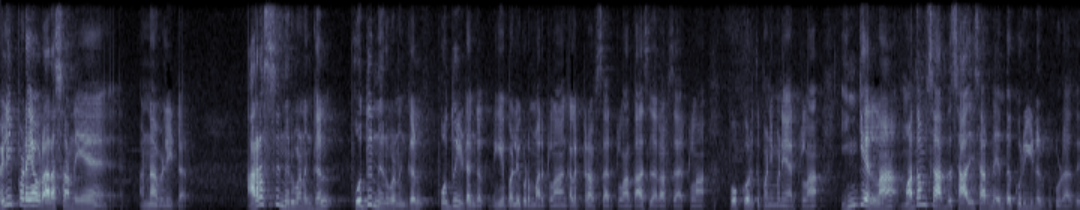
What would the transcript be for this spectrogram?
வெளிப்படையாக ஒரு அரசாணையை அண்ணா வெளியிட்டார். அரசு நிறுவனங்கள் பொது நிறுவனங்கள் பொது இடங்கள் நீங்கள் பள்ளிக்கூடமாக இருக்கலாம் கலெக்டர் ஆஃபீஸாக இருக்கலாம் தாசில்தார் ஆஃபீஸாக இருக்கலாம் போக்குவரத்து பணிமனையாக இருக்கலாம் இங்கெல்லாம் மதம் சார்ந்த சாதி சார்ந்த எந்த குறியீடும் இருக்கக்கூடாது.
